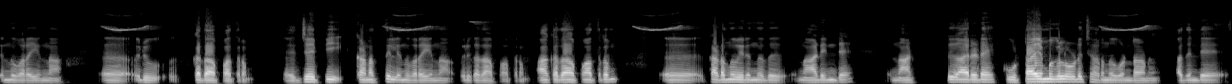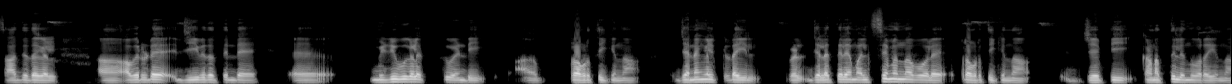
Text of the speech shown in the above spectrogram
എന്ന് പറയുന്ന ഒരു കഥാപാത്രം. ജെ പി കണത്തിൽ എന്ന് പറയുന്ന ഒരു കഥാപാത്രം. ആ കഥാപാത്രം കടന്നു വരുന്നത് നാടിന്റെ നാട്ടുകാരുടെ കൂട്ടായ്മകളോട് ചേർന്നുകൊണ്ടാണ്. അതിന്റെ സാധ്യതകൾ അവരുടെ ജീവിതത്തിന്റെ മിഴിവുകൾക്ക് വേണ്ടി പ്രവർത്തിക്കുന്ന ജനങ്ങൾക്കിടയിൽ ജലത്തിലെ മത്സ്യം എന്ന പോലെ പ്രവർത്തിക്കുന്ന ജെ പി കണത്തിൽ എന്ന് പറയുന്ന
